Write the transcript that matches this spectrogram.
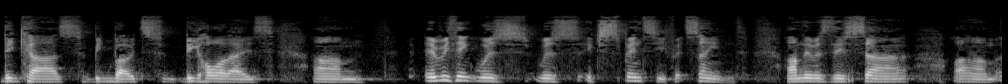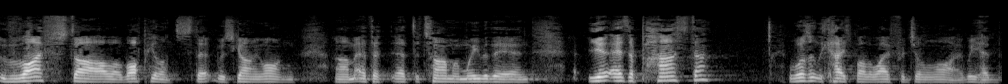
big cars, big boats, big holidays. Um, everything was was expensive. It seemed. Um, there was this uh, um, lifestyle of opulence that was going on um, at the at the time when we were there. And yet, as a pastor, it wasn't the case, by the way, for Jill and I. We had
